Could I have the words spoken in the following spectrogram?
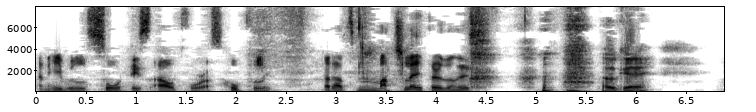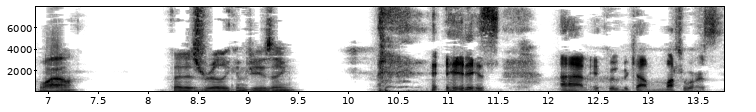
and he will sort this out for us, hopefully. But that's much later than this. Okay. Wow. That is really confusing. it is, and it will become much worse.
